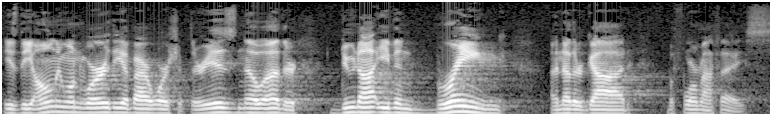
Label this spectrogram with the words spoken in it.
He's the only one worthy of our worship. There is no other. Do not even bring another God before my face.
